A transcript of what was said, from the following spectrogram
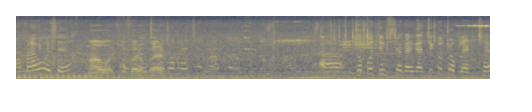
આ માવો છે માવો છે બરોબર. ચોકલેટ આ ચોકો ચિપ્સ છે કારણ કે આ ચીકુ ચોકલેટ છે.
